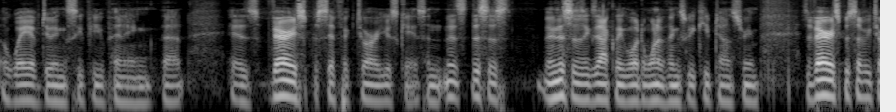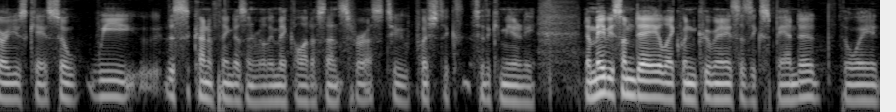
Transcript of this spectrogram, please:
a way of doing cpu pinning that is very specific to our use case and this this is and this is exactly what one of the things we keep downstream. It's very specific to our use case. So we this kind of thing doesn't really make a lot of sense for us to push to, to the community. Now maybe someday, like when Kubernetes has expanded the way it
